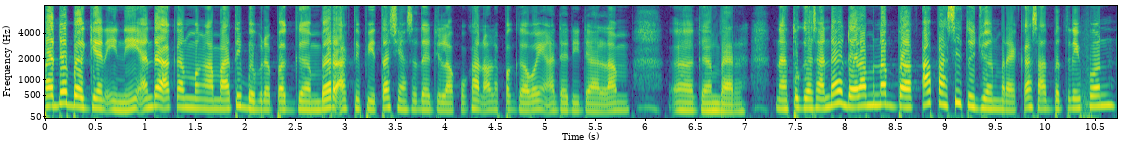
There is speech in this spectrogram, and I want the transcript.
pada bagian ini, Anda akan mengamati beberapa gambar aktivitas yang sudah dilakukan oleh pegawai yang ada di dalam uh, gambar. Nah, tugas Anda adalah menebak apa sih tujuan mereka saat bertelepon,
